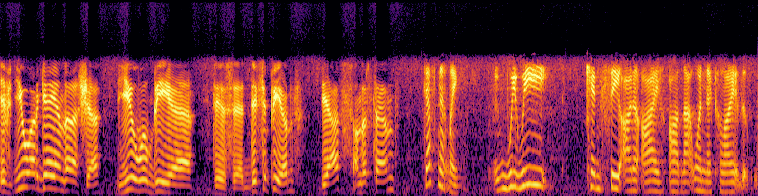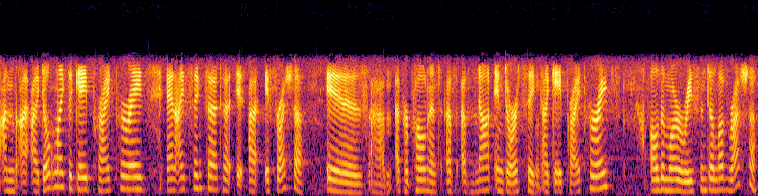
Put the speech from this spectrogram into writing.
If you are gay in Russia, you will be uh, this, uh, disappeared. Yes, understand? Definitely, we we can see eye to eye on that one, Nikolai. I'm, I I don't like the gay pride parade, and I think that uh, it, uh, if Russia is um, a proponent of of not endorsing uh, gay pride parades, all the more reason to love Russia.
